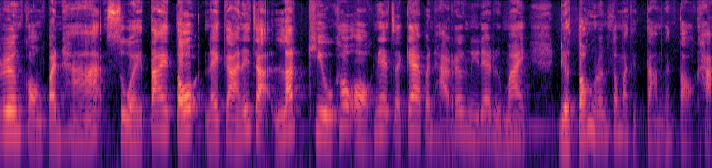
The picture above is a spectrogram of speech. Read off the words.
เรื่องของปัญหาสวยใต้โต๊ะ ในการที่จะลัดคิวเข้าออกเนี่ยจะแก้ปัญหาเรื่องนี้ได้หรือไม่ เดี๋ยวต้องเริ่มต้องมาติดตามกันต่อค่ะ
